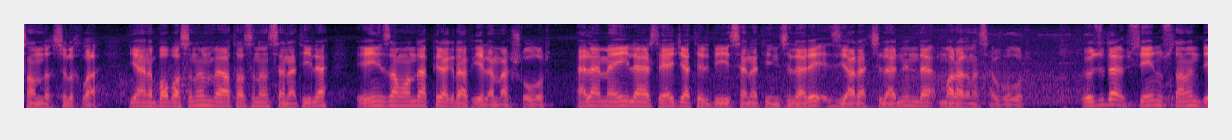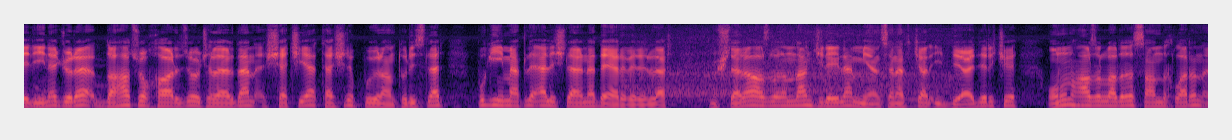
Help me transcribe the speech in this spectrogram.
sandıqçılıqla, yəni babasının və atasının sənəti ilə eyni zamanda proqrafiya ilə məşğul olur. Əl əməyi ilə ərsəyə gətirdiyi sənət inciləri ziyarətçilərinin də marağına səbəb olur. Özü də Hüseyn ustanın dediyinə görə daha çox xarici ölkələrdən Şəkiyə təşrif buyuran turistlər bu qiymətli əl işlərinə dəyər verirlər. Müştəri azlığından gileylənməyən sənətkar iddia edir ki, onun hazırladığı sandıqların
